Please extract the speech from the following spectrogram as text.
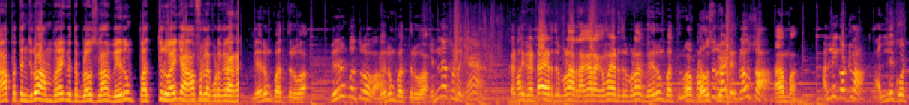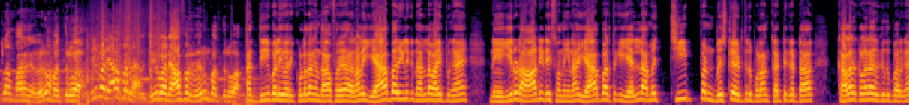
நாற்பத்தஞ்சு ரூபா ஐம்பது ரூபாய்க்கு வித்த ப்ளவுஸ்லாம் வெறும் பத்து ரூபாய்க்கு ஆஃபரில் கொடுக்குறாங்க. வெறும் பத்து ரூபா. வெறும் பத்து ரூபா வெறும் பத்து ரூபா. என்ன சொல்லுங்க கட்டு கட்டா எடுத்துட்டு போலாம் ரக ரகமா எடுத்துட்டு போலாம் வெறும் பத்து ரூபா பிளவுஸ் ப்ளவுஸா ஆமா. அள்ளி கொட்டலாம். அள்ளி கொட்டலாம் பாருங்க வெறும் பத்து ரூபா. தீபாவளி ஆஃபர்ல தீபாவளி ஆஃபர் வெறும் பத்து ரூபா. தீபாவளி வரைக்குள்ள தான் இந்த ஆஃபர் அதனால வியாபாரிகளுக்கு நல்ல வாய்ப்புங்க. நீங்கள் ஈரோடு ஆர்டிடெக்ஸ் வந்தீங்கன்னா வியாபாரத்துக்கு எல்லாமே சீப் அண்ட் பெஸ்ட்டில் எடுத்துகிட்டு போகலாம் கட்டு கட்டா கலர் கலராக இருக்குது பாருங்க.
